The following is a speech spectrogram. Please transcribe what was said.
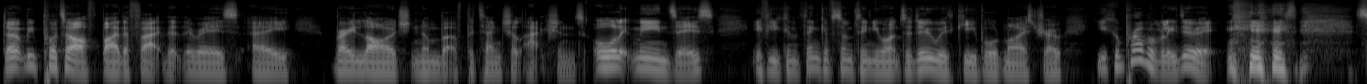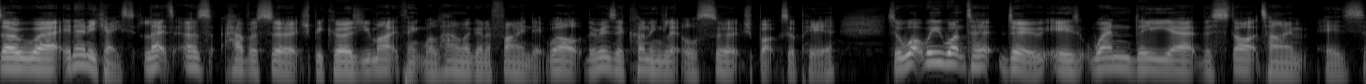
don't be put off by the fact that there is a very large number of potential actions. All it means is if you can think of something you want to do with Keyboard Maestro, you can probably do it. so uh, in any case, let us have a search because you might think, well, how am I going to find it? Well, there is a cunning little search box up here. So what we want to do is when the uh, the start time is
